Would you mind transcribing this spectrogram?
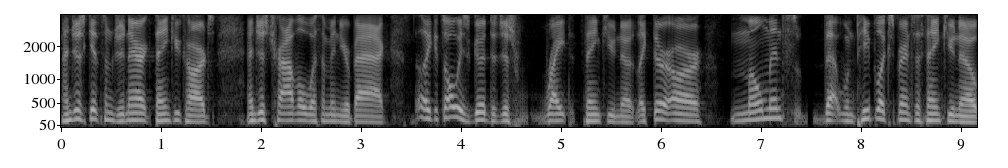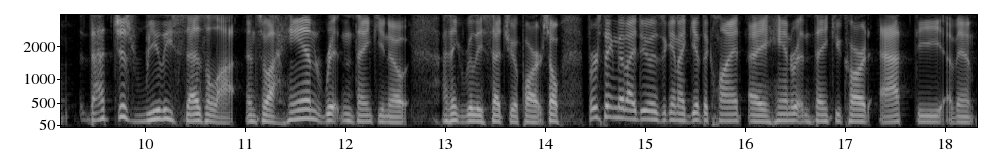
and just get some generic thank you cards and just travel with them in your bag. Like it's always good to just write thank you note. Like there are moments that when people experience a thank you note, that just really says a lot. And so a handwritten thank you note, I think really sets you apart. So first thing that I do is again, I give the client a handwritten thank you card at the event.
